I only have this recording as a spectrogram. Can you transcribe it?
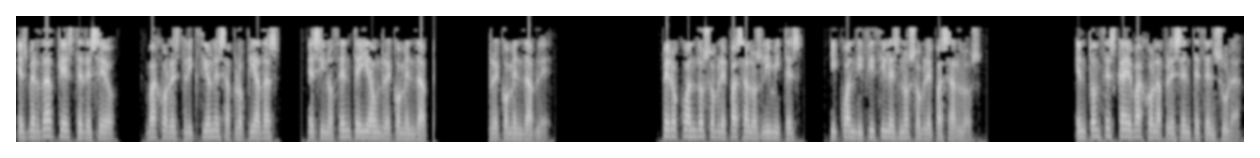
Es verdad que este deseo, bajo restricciones apropiadas, es inocente y aún recomendable. recomendable. Pero cuando sobrepasa los límites, y cuán difícil es no sobrepasarlos. Entonces cae bajo la presente censura.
